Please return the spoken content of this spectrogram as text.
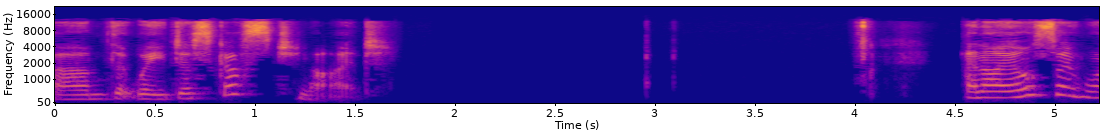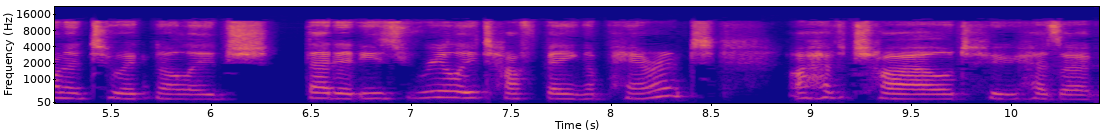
um, that we discussed tonight. And I also wanted to acknowledge that it is really tough being a parent. I have a child who has a,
